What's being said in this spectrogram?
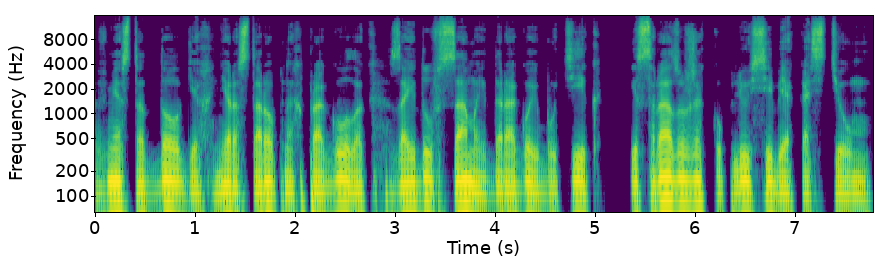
вместо долгих нерасторопных прогулок зайду в самый дорогой бутик и сразу же куплю себе костюм».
